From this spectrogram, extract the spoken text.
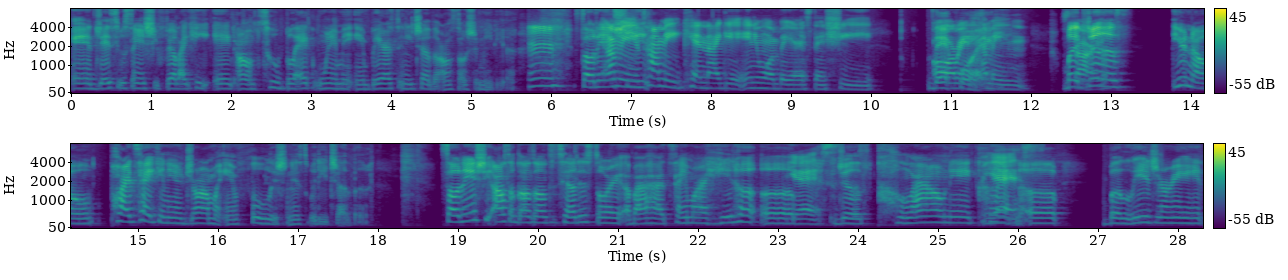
And Jessie was saying she felt like he egged on two black women embarrassing each other on social media. Mm. So then I mean, she, Tommie cannot get any more embarrassed than she already. part. I mean, but sorry. just you know partaking in drama and foolishness with each other so then she also goes on to tell this story about how tamar hit her up yes. just clowning cutting Yes. up belligerent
